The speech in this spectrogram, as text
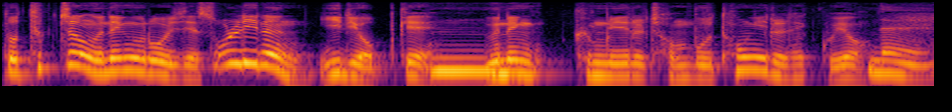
또 특정 은행으로 이제 쏠리는 일이 없게 음. 은행 금리를 전부 통일을 했고요. 네.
